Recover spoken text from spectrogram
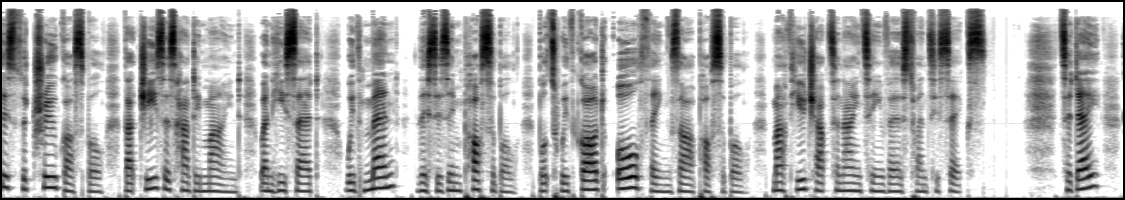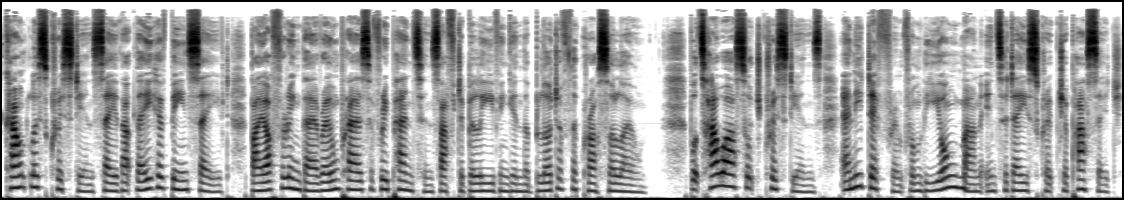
is the true gospel that Jesus had in mind when he said, With men this is impossible, but with God all things are possible. Matthew chapter 19 verse 26. Today, countless Christians say that they have been saved by offering their own prayers of repentance after believing in the blood of the cross alone. But how are such Christians any different from the young man in today's scripture passage?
